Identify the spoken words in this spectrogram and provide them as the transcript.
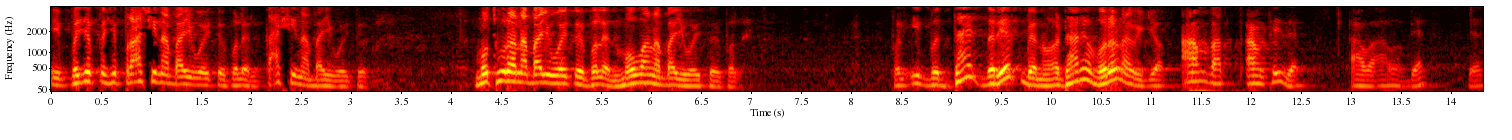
એ પછી પછી પ્રાસીના બાઈ હોય તો ભલે કાશીના બાઈ હોય તો ભલે મથુરાના બાયુ હોય તોય ભલે ને બાયુ હોય તોય ભલે. પણ એ બધા દરેક બેનો અઢારે વરણ આવી ગયો. આમ વાત, આમ થઈ જાય. આવા આવા, બે બેસ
